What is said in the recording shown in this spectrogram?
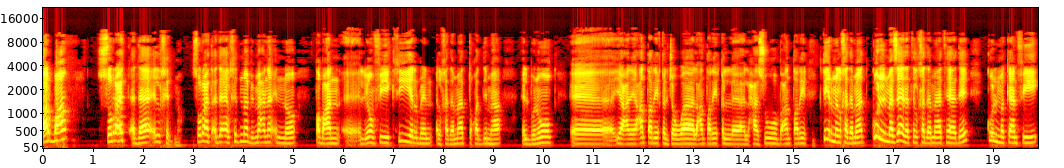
أربعة سرعة أداء الخدمة. سرعة أداء الخدمة بمعنى أنه طبعا آه، اليوم في كثير من الخدمات تقدمها البنوك آه، يعني عن طريق الجوال عن طريق الحاسوب عن طريق كثير من الخدمات. كل ما زادت الخدمات هذه كل ما كان في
